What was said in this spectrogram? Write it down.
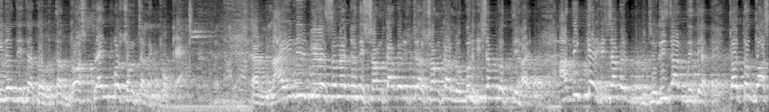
বিরোধিতা করব, তার দশ লাইন প্রশংসা লিখব কেন আর লাইনের বিবেচনায় যদি সংখ্যাগরিষ্ঠ সংখ্যা লঘুর হিসাব করতে হয়, আধিক্যের হিসাবে রেজাল্ট দিতে হয় তাই তো দশ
